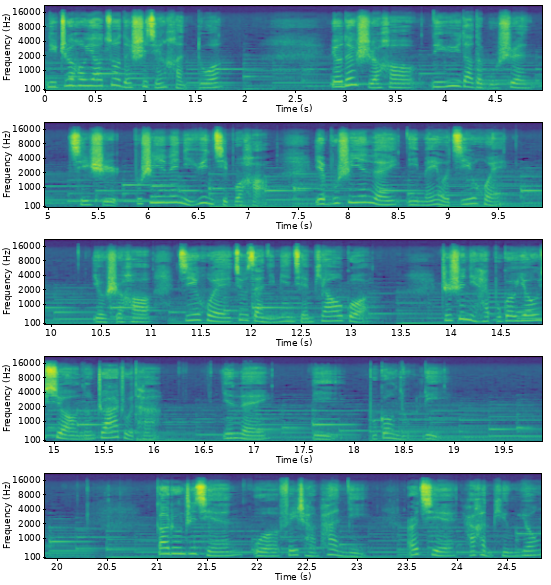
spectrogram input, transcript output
你之后要做的事情很多。有的时候，你遇到的不顺，其实不是因为你运气不好，也不是因为你没有机会。有时候，机会就在你面前飘过，只是你还不够优秀，能抓住它，因为你不够努力。高中之前，我非常叛逆，而且还很平庸。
